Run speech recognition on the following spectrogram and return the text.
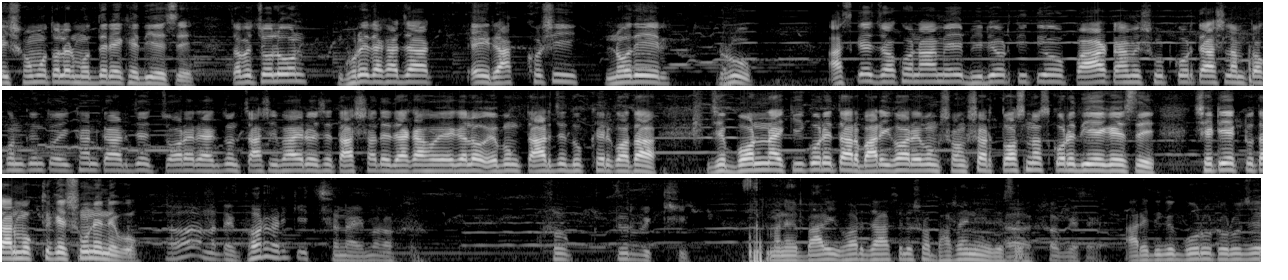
এই সমতলের মধ্যে রেখে দিয়েছে। তবে চলুন, ঘুরে দেখা যাক এই রাক্ষসী নদীর রূপ। আজকে যখন আমি এই ভিডিওর তৃতীয় পার্ট আমি শ্যুট করতে আসলাম তখন কিন্তু এখানকার যে চরের একজন চাষি ভাই রয়েছে তার সাথে দেখা হয়ে গেল এবং তার যে দুঃখের কথা যে বন্যায় কি করে তার বাড়িঘর এবং সংসার তছনছ করে দিয়ে গেছে সেটি একটু তার মুখ থেকে শুনে নেব। হ্যাঁ, আমাদের ঘর বাড়ি কিচ্ছু নাই মানে খুব দুর্ভিক্ষী। মানে বাড়ি ঘর যা ছিল সব ভাষায় নিয়ে গেছে। হ্যাঁ, সব গেছে। আর এদিকে গরু টরু যে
